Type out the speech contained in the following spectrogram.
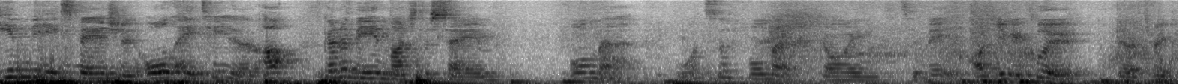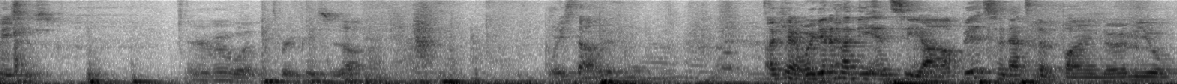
in the expansion, all 18 of them, are going to be in much the same format. What's the format going to be? I'll give you a clue. There are three pieces. And remember what the three pieces are. What do you start with? Okay, we're going to have the NCR bit, so that's the binomial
